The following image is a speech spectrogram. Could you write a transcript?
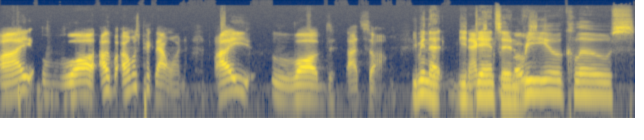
I love. I, I almost picked that one. I loved that song. You mean that Like, you next to dancing close? real close?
